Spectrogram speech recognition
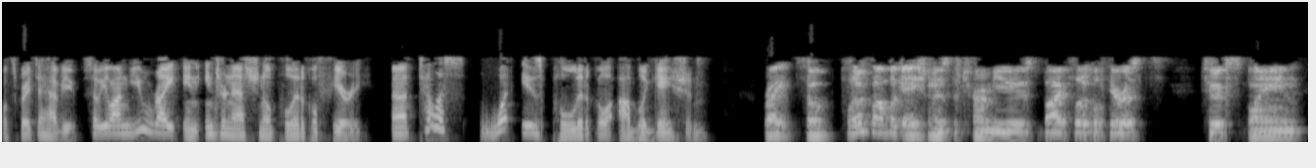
Well, it's great to have you. So, Elon, you write in international political theory. Uh, tell us, what is political obligation? Right. So political obligation is the term used by political theorists to explain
